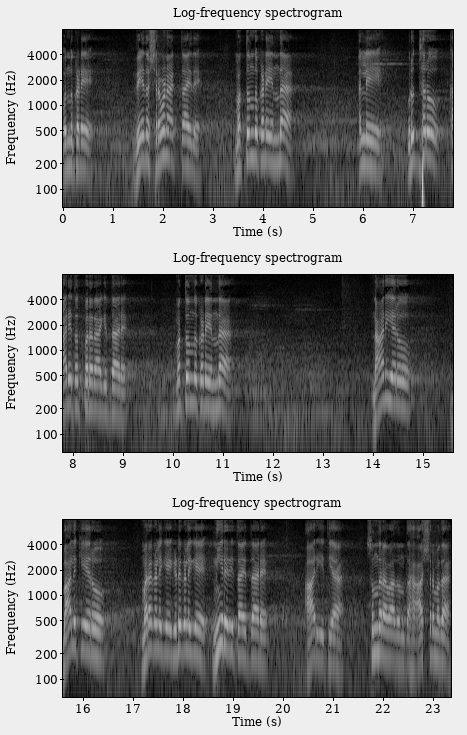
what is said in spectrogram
ಒಂದು ಕಡೆ ವೇದ ಶ್ರವಣ ಆಗ್ತಾ ಇದೆ. ಮತ್ತೊಂದು ಕಡೆಯಿಂದ ಅಲ್ಲಿ ವೃದ್ಧರು ಕಾರ್ಯತತ್ಪರರಾಗಿದ್ದಾರೆ. ಮತ್ತೊಂದು ಕಡೆಯಿಂದ ನಾರಿಯರು ಬಾಲಿಕೆಯರು ಮರಗಳಿಗೆ, ಗಿಡಗಳಿಗೆ ನೀರೆರಿತಾ ಇದ್ದಾರೆ. ಆ ರೀತಿಯ ಸುಂದರವಾದಂತಹ ಆಶ್ರಮದ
